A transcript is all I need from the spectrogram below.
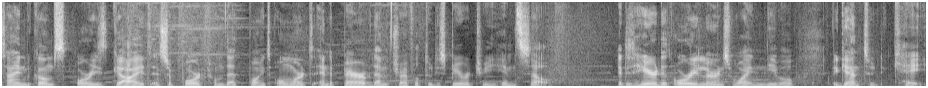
Sein becomes Ori's guide and support from that point onward and the pair of them travel to the spirit tree himself. It is here that Ori learns why Nibel began to decay.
